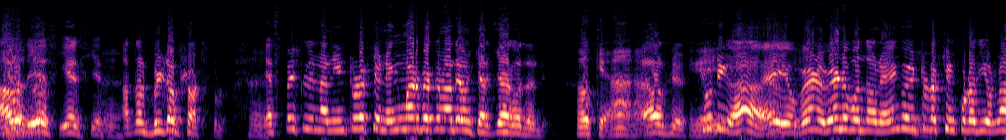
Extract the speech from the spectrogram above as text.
ಹೌದು ಎಸ್ ಎಸ್ ಎಸ್ ಅದ್ರ ಬಿಲ್ಡಪ್ ಶಾಟ್ಸ್ಗಳು ಎಸ್ಪೆಷಲಿ ನಾನು ಇಂಟ್ರೊಡಕ್ಷನ್ ಹೆಂಗ್ ಮಾಡ್ಬೇಕು ಅನ್ನೋದೇ ಒಂದು ಚರ್ಚೆ ಆಗೋದಲ್ಲಿ. ಓಕೆ ಶೂಟಿಂಗ್ ವೇಣು ವೇಣು ಬಂದವನು ಹೆಂಗೋ ಇಂಟ್ರೊಡಕ್ಷನ್ ಕೊಡೋದು ಇವ್ರನ್ನ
